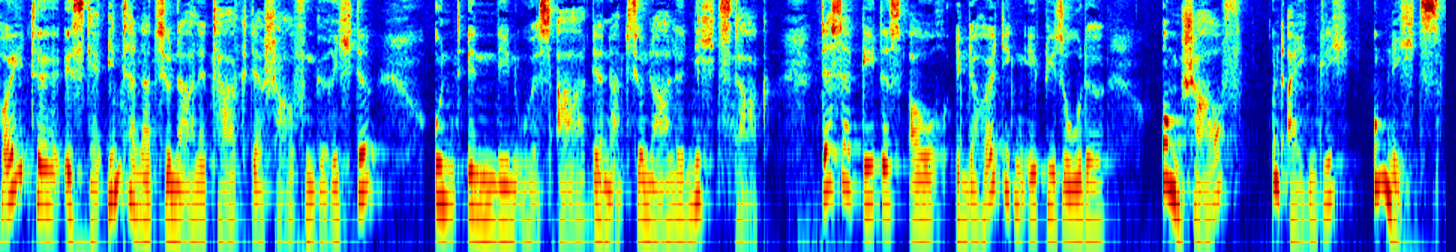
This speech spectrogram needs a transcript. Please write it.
Heute ist der internationale Tag der scharfen Gerichte und in den USA der nationale Nichtstag. Deshalb geht es auch in der heutigen Episode um scharf und eigentlich um nichts.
